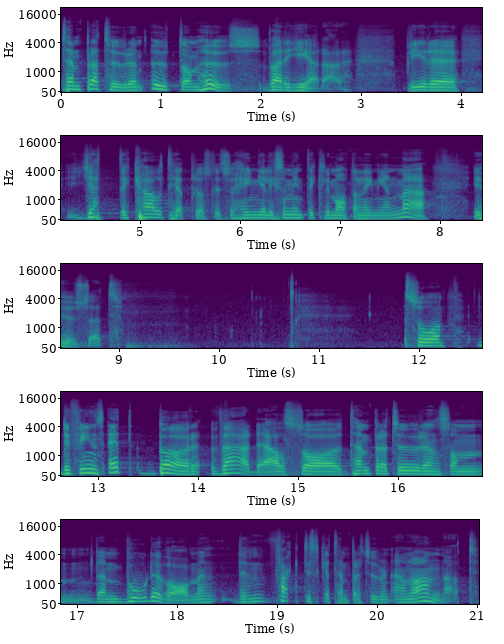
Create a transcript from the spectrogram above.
temperaturen utomhus varierar. Blir det jättekallt helt plötsligt så hänger liksom inte klimatanläggningen med i huset. Så det finns ett bör-värde, alltså temperaturen som den borde vara, men den faktiska temperaturen är något annat.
